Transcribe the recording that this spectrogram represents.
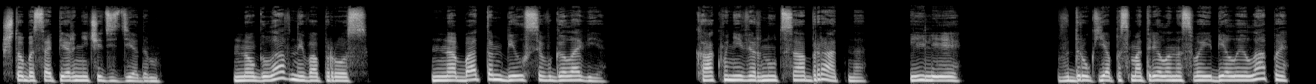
чтобы соперничать с дедом. Но главный вопрос набатом бился в голове. Как мне вернуться обратно? Или... Вдруг я посмотрела на свои белые лапы,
